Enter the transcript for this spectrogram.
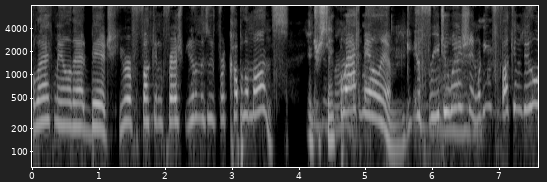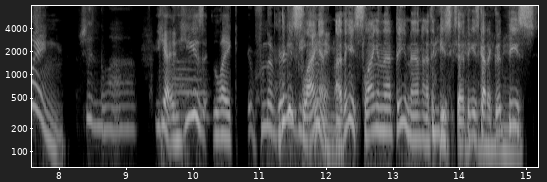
blackmail that bitch. You're a fucking fresh. You don't do it for a couple of months. interesting Blackmail him. Get your free tuition. What are you fucking doing? She's in love. Yeah, and he's like from the very. i think he's slanging i think he's slanging that d man i think he's, He's i think he's got a good kidding me. piece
